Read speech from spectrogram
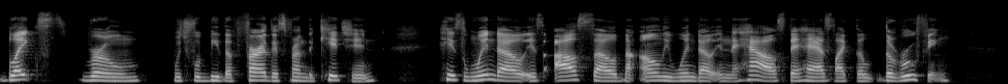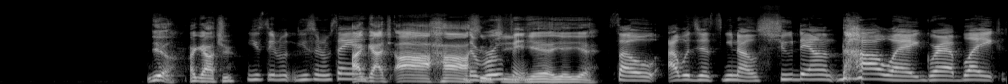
Blake's room, which would be the furthest from the kitchen, his window is also the only window in the house that has like the the roofing. Yeah, I got you. You see, what- you see what I'm saying? I got you. Ah, Aha. The see what you- roofing. Yeah, yeah, yeah. So I would just, you know, shoot down the hallway, grab Blake,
